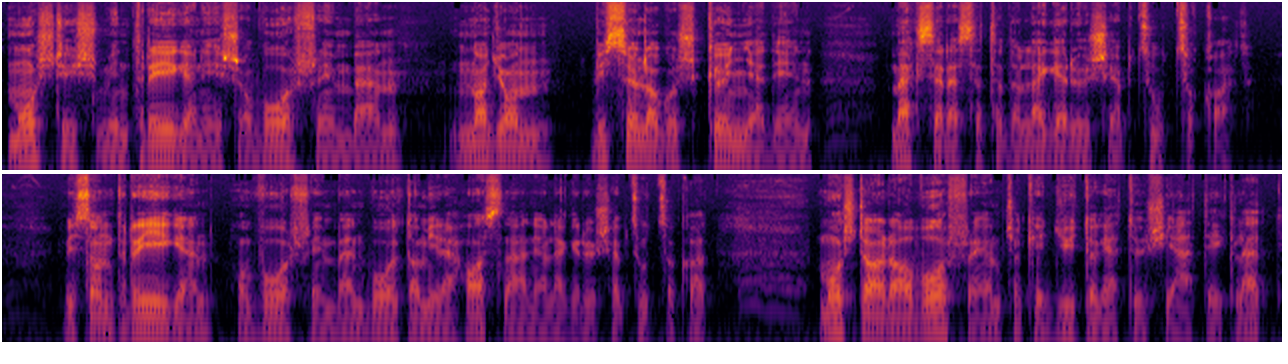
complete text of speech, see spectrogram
Most is, mint régen is a Warframe-ben, nagyon viszonylagos könnyedén megszerezheted a legerősebb cuccokat. Viszont régen a Warframe-ben volt, amire használni a legerősebb cuccokat. Most a Warframe csak egy gyűjtögetős játék lett,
